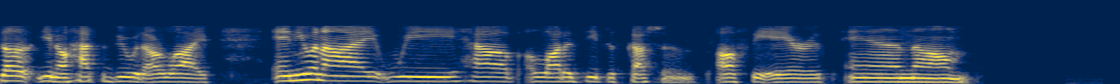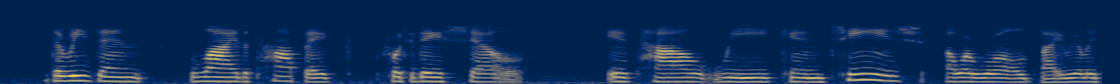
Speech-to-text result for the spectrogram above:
does you know has to do with our life. And you and I, we have a lot of deep discussions off the airs, and um, the reason why the topic for today's show is how we can change our world by really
